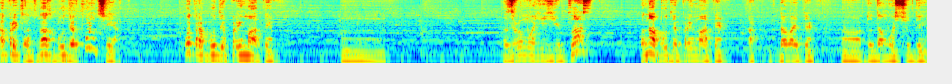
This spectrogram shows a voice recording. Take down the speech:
Наприклад, в нас буде функція, котра буде приймати, назвемо її пласт, вона буде приймати. Так, давайте е, додамо сюди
